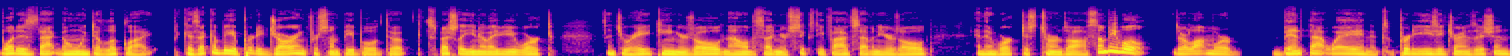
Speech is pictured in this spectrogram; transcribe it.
what is that going to look like? Because that can be a pretty jarring for some people to, especially, you know, maybe you worked since you were 18 years old. Now all of a sudden you're 65, 70 years old and then work just turns off. Some people, they're a lot more bent that way and it's a pretty easy transition.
